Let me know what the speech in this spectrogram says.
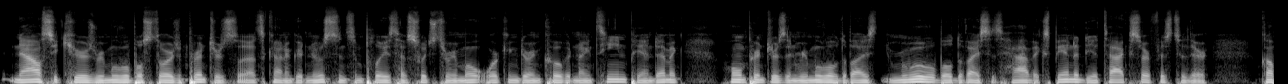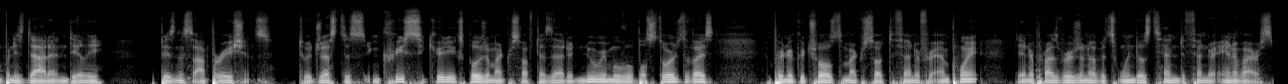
Now secures removable storage and printers, so that's kind of good news since employees have switched to remote working during COVID-19 pandemic. Home printers and removable device removable devices have expanded the attack surface to their company's data and daily business operations. To address this increased security exposure, Microsoft has added new removable storage device and printer controls to Microsoft Defender for Endpoint, the enterprise version of its Windows 10 Defender antivirus.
